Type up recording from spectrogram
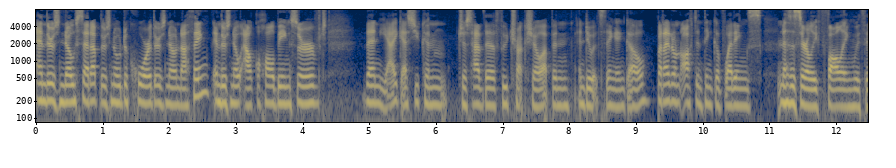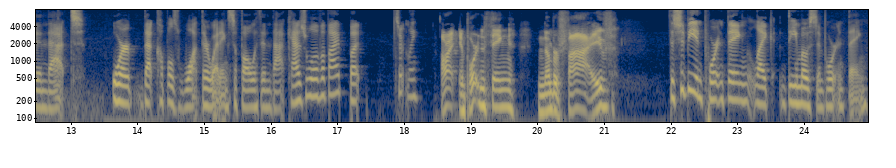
and there's no setup, there's no decor, there's no nothing, and there's no alcohol being served, then yeah, I guess you can just have the food truck show up and, and do its thing and go. But I don't often think of weddings necessarily falling within that, or that couples want their weddings to fall within that casual of a vibe, but certainly. All right, important thing number five. This should be important thing, like the most important thing.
